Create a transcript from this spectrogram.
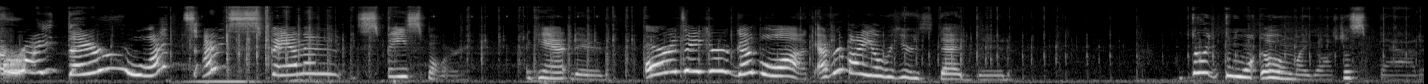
Right there? What? I'm spamming spacebar. I can't, dude. Aura Taker, good luck. Everybody over here is dead, dude. Oh my gosh, just bad.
